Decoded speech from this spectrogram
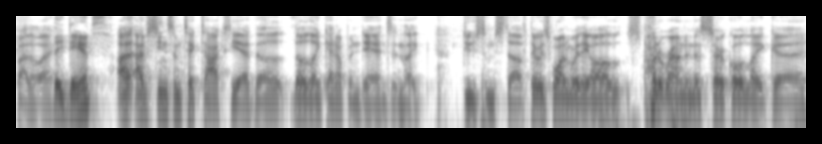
by the way. They dance? I, I've seen some TikToks. Yeah, they'll they'll like get up and dance and like do some stuff. There was one where they all spun around in a circle. Like uh,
